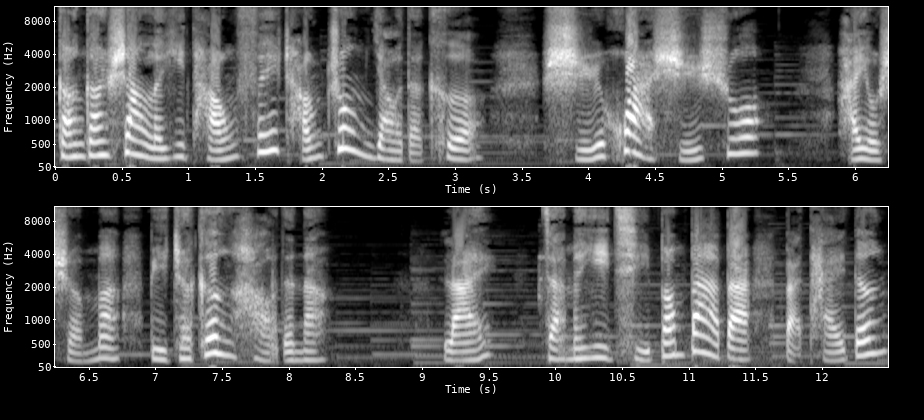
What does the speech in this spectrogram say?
刚刚上了一堂非常重要的课，实话实说。还有什么比这更好的呢？来，咱们一起帮爸爸把台灯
